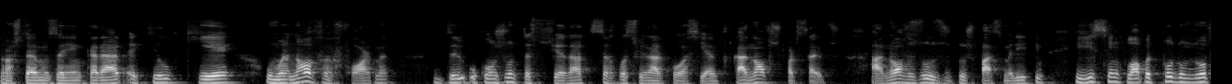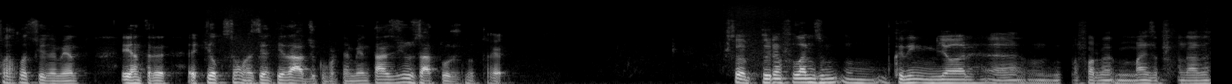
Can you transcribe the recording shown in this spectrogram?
nós estamos a encarar aquilo que é uma nova forma de o conjunto da sociedade se relacionar com o oceano, porque há novos parceiros há novos usos do espaço marítimo e isso engloba todo um novo relacionamento entre aquilo que são as entidades governamentais e os atores no terreno. Professor, poderá falar-nos um, um bocadinho melhor, uh, de uma forma mais aprofundada,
